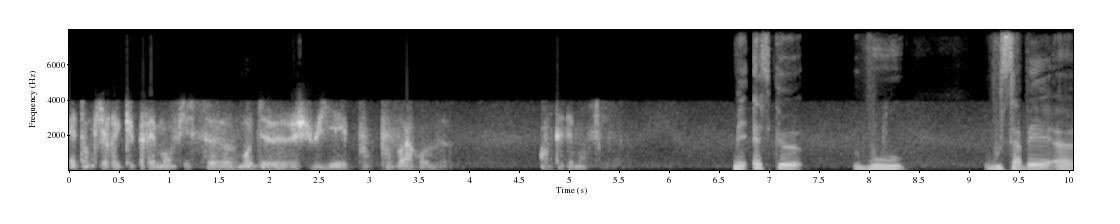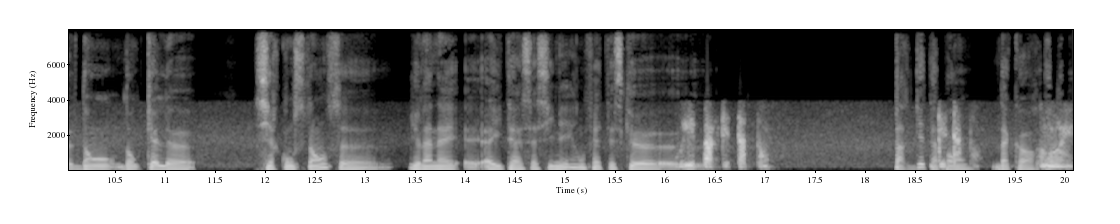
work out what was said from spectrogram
Et donc j'ai récupéré mon fils euh, au mois de juillet pour pouvoir enterrer mon fils. Mais est-ce que vous, vous savez dans, dans quelles circonstances euh, Yolan a, a été assassiné, en fait? Est-ce que... Oui, par guet-apens. Par guet-apens. D'accord. Oui.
